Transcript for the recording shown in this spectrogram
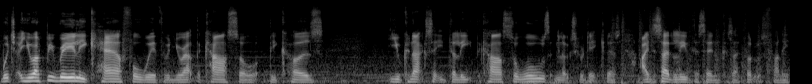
which you have to be really careful with when you're at the castle because you can accidentally delete the castle walls and it looks ridiculous. I decided to leave this in because I thought it was funny.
